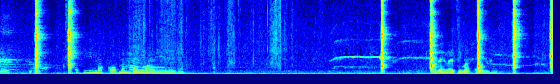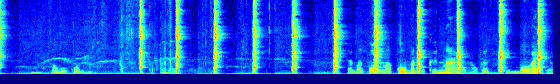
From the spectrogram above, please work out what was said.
เด้อเอาดินมากบมันเนาะ เป็นอะงนี่เลยเท่าไหร่ละที่มาคนให้ของบุคคลให้คนฉันมาโกนมาโกบมันก็ขึ้นมาแล้วเขาก็กินบ่ไหวแล้ว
